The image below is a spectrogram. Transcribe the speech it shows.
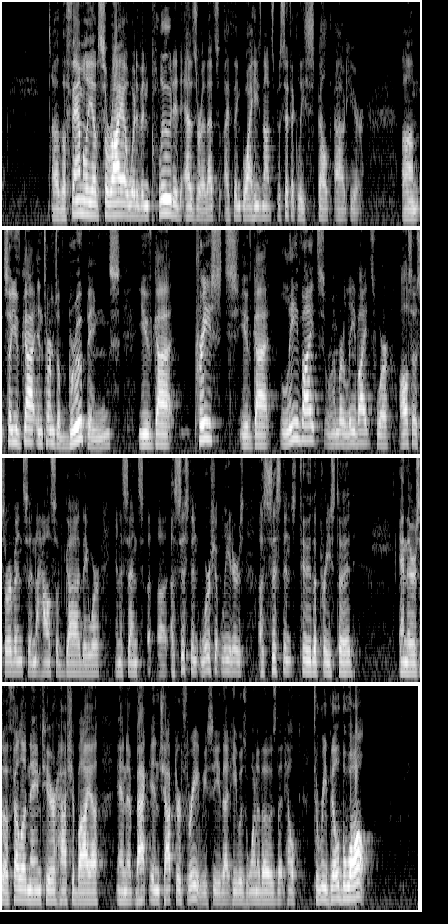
Uh, the family of Seraiah would have included Ezra. That's, I think, why he's not specifically spelt out here. Um, so you've got, in terms of groupings, you've got priests, you've got Levites. Remember, Levites were also servants in the house of God. They were in a sense, uh, assistant worship leaders, assistants to the priesthood. And there's a fellow named here, Hashabiah. And uh, back in chapter 3, we see that he was one of those that helped to rebuild the wall.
